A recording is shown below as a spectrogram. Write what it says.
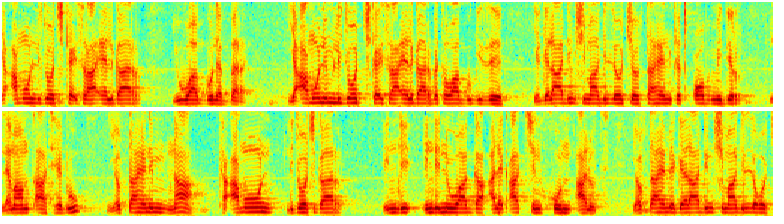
የአሞን ልጆች ከእስራኤል ጋር ይዋጉ ነበረ። የአሞንም ልጆች ከእስራኤል ጋር በተዋጉ ጊዜ የገላድም ሽማግሌዎች የፍታሄን ከጦብ ምድር ለማምጣት ሄዱ። የፍታሄንም ና ከአሞን ልጆች ጋር እንድንዋጋ አለቃችን ሁን አሉት። የፍታሄም የገላድን ሽማግሌዎች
